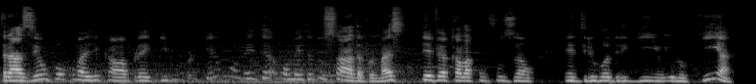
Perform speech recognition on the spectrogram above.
trazer um pouco mais de calma para a equipe, porque o momento é o momento do Sada. Por mais que teve aquela confusão entre o Rodriguinho e o Luquinha,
